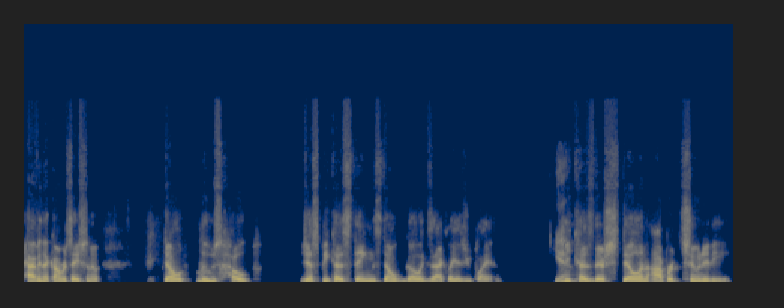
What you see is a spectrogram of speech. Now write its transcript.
having that conversation of don't lose hope just because things don't go exactly as you plan Yeah. because there's still an opportunity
